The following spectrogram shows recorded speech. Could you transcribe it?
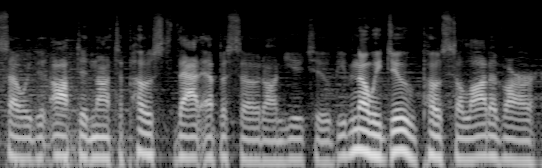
So we did, opted not to post that episode on YouTube, even though we do post a lot of our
